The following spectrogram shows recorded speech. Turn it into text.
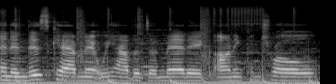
And in this cabinet, we have the Dometic awning control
